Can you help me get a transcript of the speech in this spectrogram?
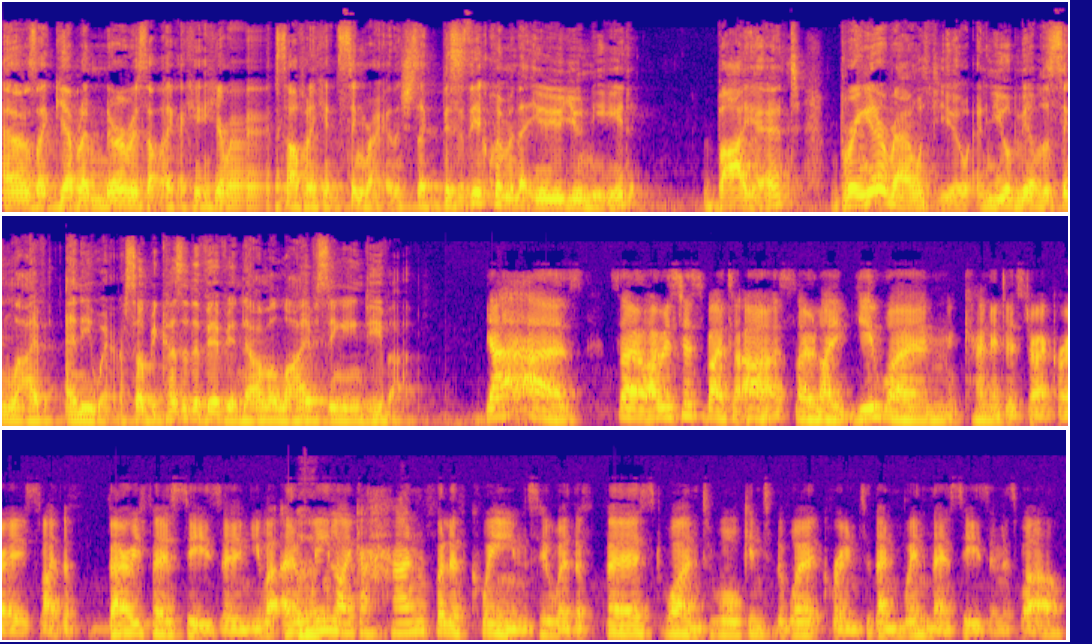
And I was like, "Yeah, but I'm nervous that like I can't hear myself and I can't sing right." And then she's like, "This is the equipment that you you need. Buy it, bring it around with you, and you'll be able to sing live anywhere." So because of the Vivienne, now I'm a live singing diva. Yes. So I was just about to ask. So like you won Canada's Drag Race, like the very first season. You were only Uh-huh. like a handful of queens who were the first one to walk into the workroom to then win their season as well.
